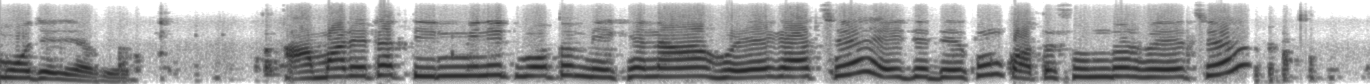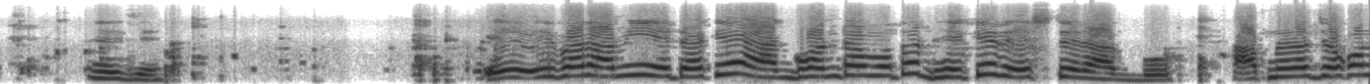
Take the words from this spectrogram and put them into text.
মজে যাবে। আমার এটা তিন মিনিট মতো মেখে নেওয়া হয়ে গেছে। এই যে দেখুন কত সুন্দর হয়েছে। এই যে। এবার আমি এটাকে এক ঘণ্টা মতো ঢেকে রেস্টে রাখব। আপনারা যখন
